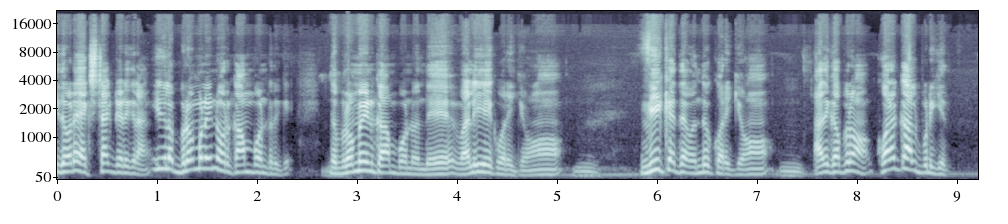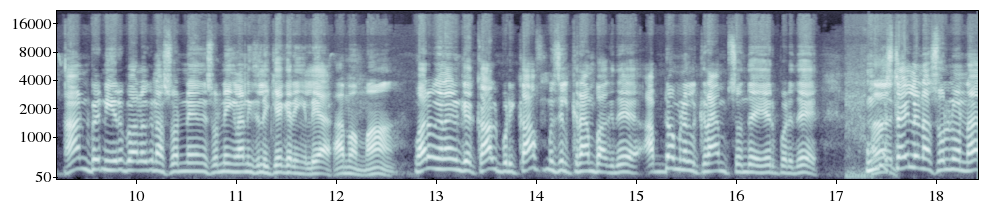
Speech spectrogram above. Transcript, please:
இதோட எக்ஸ்ட்ராக்ட் எடுக்கிறாங்க. இதில் புரோமலின் ஒரு காம்பவுண்ட் இருக்குது இந்த புரோமலின் காம்பவுண்ட் வந்து வலியை குறைக்கும் வீக்கத்தை வந்து குறைக்கும். அதுக்கப்புறம் குறைக்கால் பிடிக்குது. ஆண் பெண் இருப்ப அளவுக்கு நான் சொன்னேன் சொன்னீங்களான்னு சொல்லி கேட்குறீங்க இல்லையா ஆமாம்மா வரவங்களாம் எனக்கு கால் பிடி காஃப் மசில் கிராம்ப் ஆகுது அப்டாமினல் கிராம்ப்ஸ் வந்து ஏற்படுது. உங்க ஸ்டைலில் நான் சொல்லணும்னா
